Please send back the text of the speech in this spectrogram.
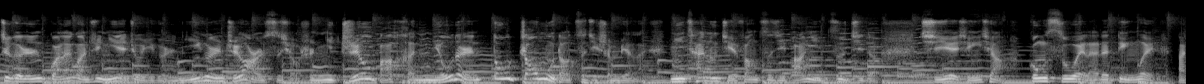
这个人管来管去，你也就一个人，你一个人只有二十四小时，你只有把很牛的人都招募到自己身边来，你才能解放自己，把你自己的企业形象、公司未来的定位、把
